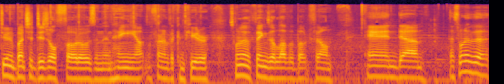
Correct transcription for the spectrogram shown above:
doing a bunch of digital photos and then hanging out in front of a computer. It's one of the things I love about film. And um, that's one of the,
